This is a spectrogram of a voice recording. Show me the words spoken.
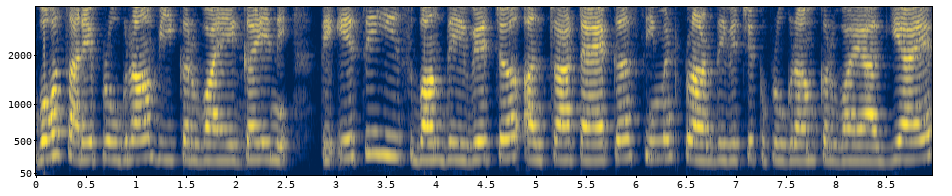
ਬਹੁਤ ਸਾਰੇ ਪ੍ਰੋਗਰਾਮ ਵੀ ਕਰਵਾਏ ਗਏ ਨੇ। ਤੇ ਇਸੇ ਹੀ ਸਬੰਧ ਦੇ ਵਿੱਚ ਅਲਟਰਾਟੈਕ ਸੀਮੈਂਟ ਪਲਾਂਟ ਦੇ ਵਿੱਚ ਇੱਕ ਪ੍ਰੋਗਰਾਮ ਕਰਵਾਇਆ ਗਿਆ ਹੈ,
